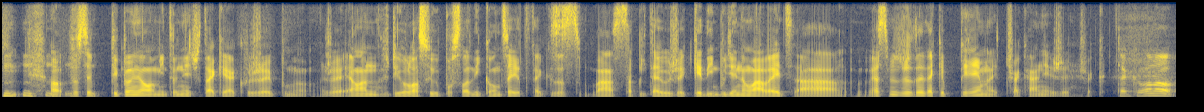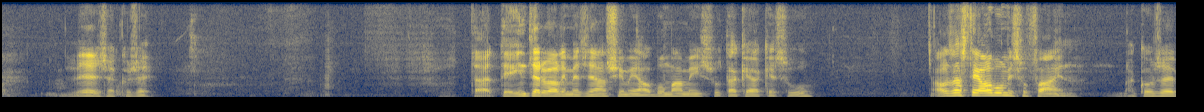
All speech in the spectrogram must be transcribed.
No, proste pripomínalo mi to niečo také, ako že, že Elan vždy ohlasujú posledný koncert, tak zase vás sa pýtajú, že kedy bude nová vec a ja si myslím, že to je také príjemné čakanie. Že však... Tak ono, vieš, akože tá, tie intervaly medzi našimi albumami sú také, aké sú. Ale zase tie albumy sú fajn. Akože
